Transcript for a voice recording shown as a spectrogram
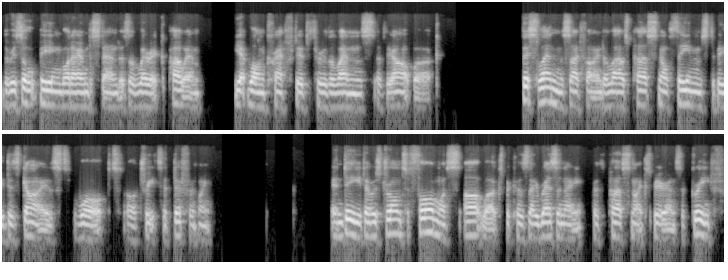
the result being what I understand as a lyric poem, yet one crafted through the lens of the artwork. This lens, I find, allows personal themes to be disguised, warped, or treated differently. Indeed, I was drawn to formless artworks because they resonate with personal experience of grief.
